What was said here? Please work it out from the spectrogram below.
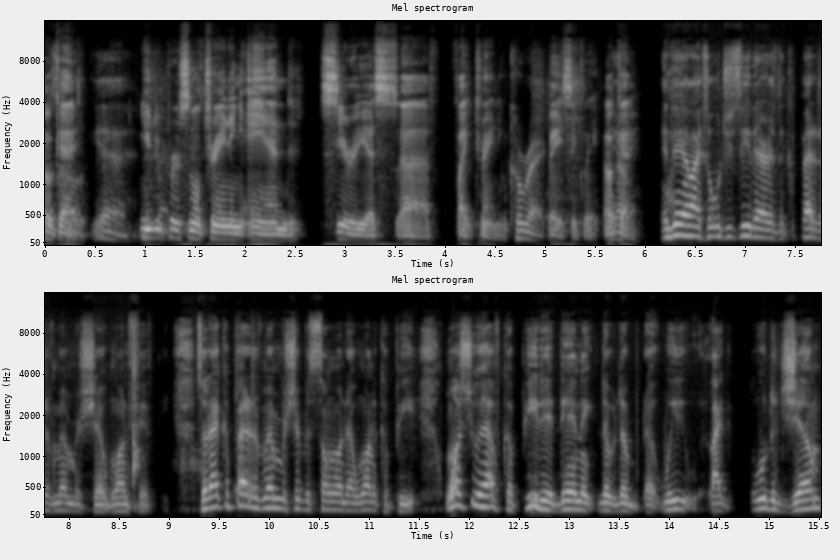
Okay. So, yeah. You do personal training and serious uh, fight training, Correct. basically. Yeah. Okay. And then like so what you see there is the competitive membership 150. So that competitive membership is someone that want to compete. Once you have competed, then the, the, the we like through the gym,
